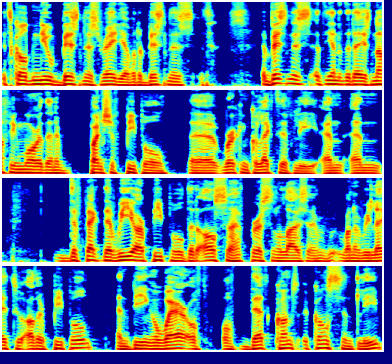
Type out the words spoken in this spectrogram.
it's called new business radio, but a business, a business at the end of the day is nothing more than a bunch of people uh, working collectively, and and the fact that we are people that also have personal lives and want to relate to other people, and being aware of of that con constantly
